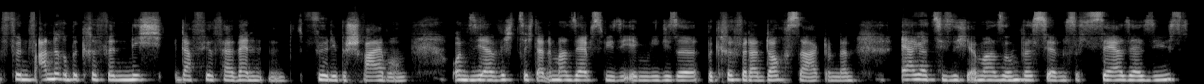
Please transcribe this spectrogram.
fünf andere Begriffe nicht dafür verwenden, für die Beschreibung. Und sie erwischt sich dann immer selbst, wie sie irgendwie diese Begriffe dann doch sagt und dann ärgert sie sich immer so ein bisschen. Das ist sehr, sehr süß.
